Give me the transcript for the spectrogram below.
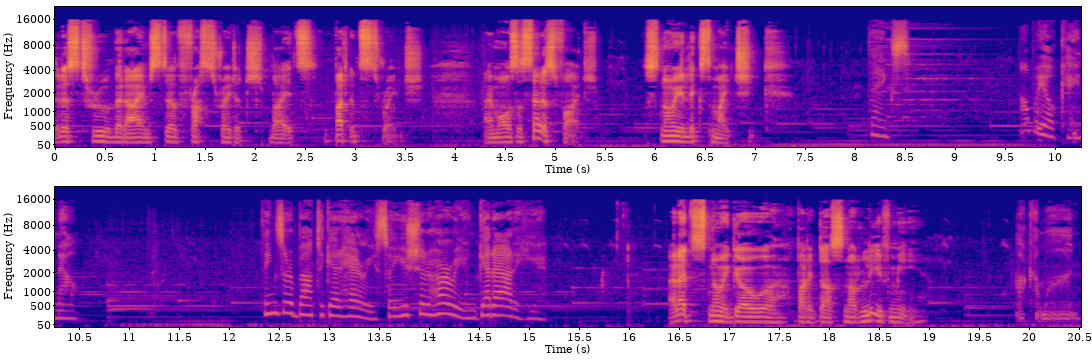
It is true that I am still frustrated by its, but it's strange. I'm also satisfied. Snowy licks my cheek. Thanks. I'll be okay now. Things are about to get hairy, so you should hurry and get out of here. I let Snowy go, but it does not leave me. Oh, come on.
